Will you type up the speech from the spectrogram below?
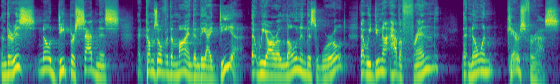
And there is no deeper sadness that comes over the mind than the idea that we are alone in this world, that we do not have a friend, that no one cares for us.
